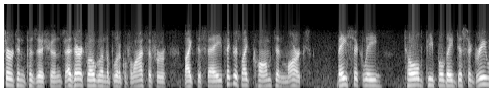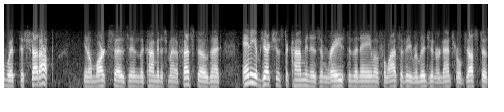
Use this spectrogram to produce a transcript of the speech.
certain positions, as Eric Voegelin, the political philosopher, like to say, thinkers like Comte and Marx basically told people they disagree with to shut up. You know, Marx says in the Communist Manifesto that any objections to communism raised in the name of philosophy, religion, or natural justice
